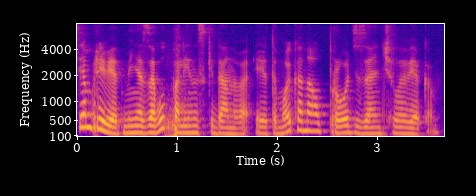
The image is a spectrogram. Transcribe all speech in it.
Всем привет! Меня зовут Полина Скиданова, и это мой канал про дизайн человека.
